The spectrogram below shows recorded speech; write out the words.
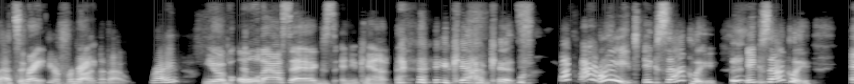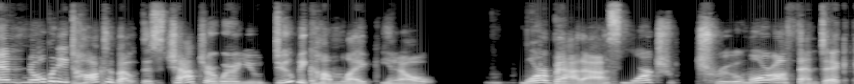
That's it. Right. You're forgotten right. about. Right. You have old ass eggs, and you can't you can't have kids. right. Exactly. Exactly. And nobody talked about this chapter where you do become like, you know, more badass, more tr- true, more authentic,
